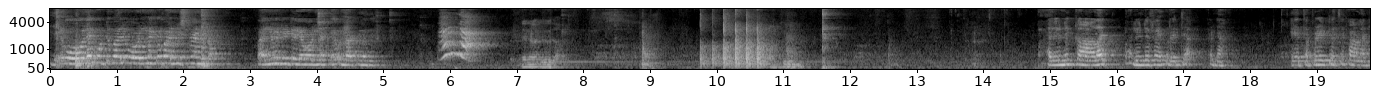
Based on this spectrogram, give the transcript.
ഈ ഓല കൂട്ടുപാൽ ഓലിനൊക്കെ പല്ല് ഇഷ്ടമാണല്ലോ പല്ല് വേണ്ടിയിട്ടല്ലേ ഓലിനൊക്കെ ഉണ്ടാക്കുന്നത്. പലുവിന് കാളൻ പലുവിന്റെ ഫേവറേറ്റാ കണ്ടാ? ഏത്തപ്പഴം ഇട്ട് വെച്ച കാളന.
